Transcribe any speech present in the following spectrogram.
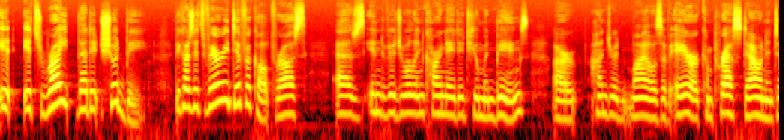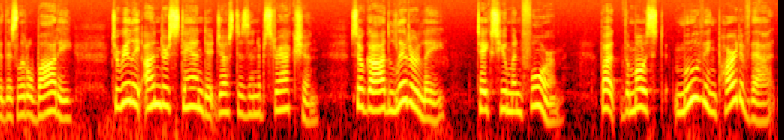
it, it's right that it should be, because it's very difficult for us as individual incarnated human beings, our hundred miles of air compressed down into this little body, to really understand it just as an abstraction. So God literally takes human form. But the most moving part of that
